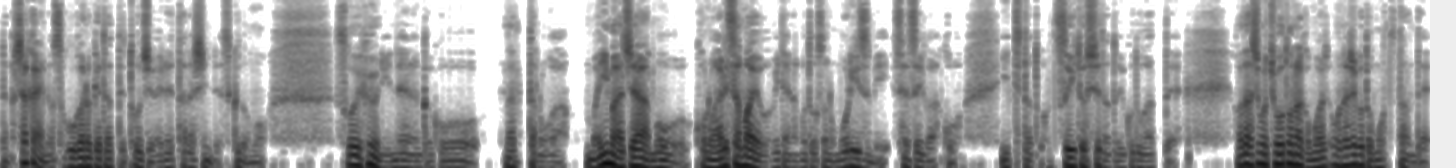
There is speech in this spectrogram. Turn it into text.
なんか社会の底が抜けたって当時は入れたらしいんですけども、そういうふうにね、なんかこう、なったのが、まあ今じゃあもうこのありさまよみたいなことをその森泉先生がこう言ってたと、ツイートしてたということがあって、私もちょうどなんか同じこと思ってたんで、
